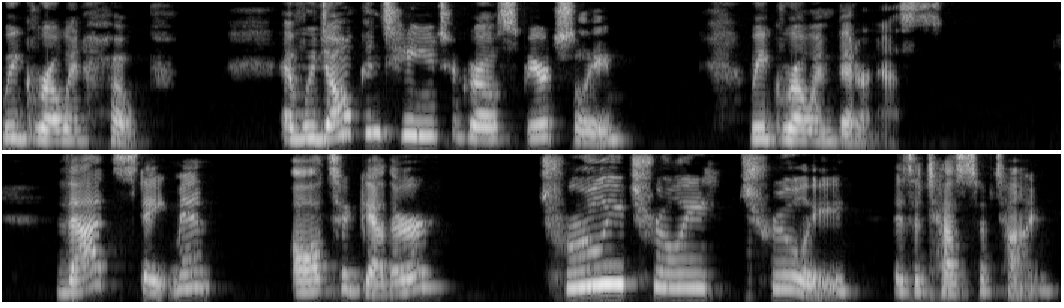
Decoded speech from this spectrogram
we grow in hope. If we don't continue to grow spiritually, we grow in bitterness. That statement altogether truly, truly, truly is a test of time.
